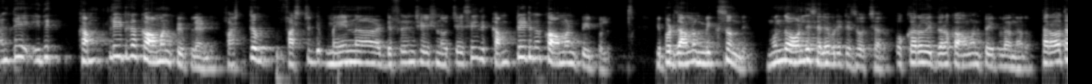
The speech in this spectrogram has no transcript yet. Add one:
అంటే ఇది కంప్లీట్గా కామన్ పీపుల్ అండి. ఫస్ట్ ఫస్ట్ మెయిన్ డిఫరెన్షియేషన్ వచ్చేసి ఇది కంప్లీట్గా కామన్ పీపుల్ ఇప్పుడు దానిలో మిక్స్ ఉంది. ముందు ఓన్లీ సెలబ్రిటీస్ వచ్చారు. ఒకరు ఇద్దరు కామన్ పీపుల్ అన్నారు. తర్వాత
